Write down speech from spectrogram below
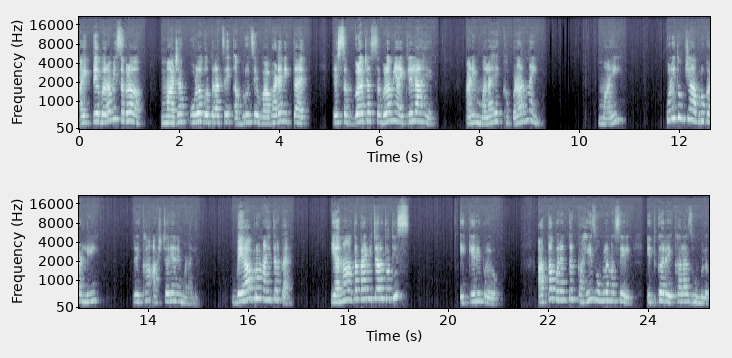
ऐकते बरं मी सगळं. माझ्या कुळ गोत्राचे अब्रूचे वाभाडे निघतायत. हे सगळंच्या सगळं मी ऐकलेलं आहे. आणि मला हे खपणार नाही. माई कुणी तुमची आबरू काढली? रेखा आश्चर्याने म्हणाली. बेआब्रू नाही तर काय? यांना आता काय विचारत होतीस? एकेरी प्रयोग. आतापर्यंत काही झोंबलं नसेल इतकं रेखाला झोंबलं.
